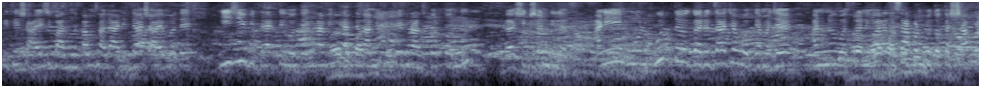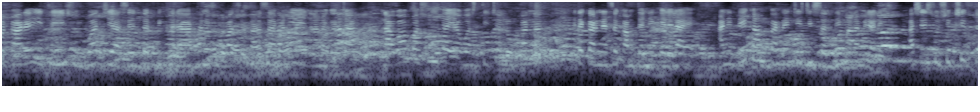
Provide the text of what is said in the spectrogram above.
तिथे शाळेची बांधकाम झालं आणि त्या शाळेमध्ये ही जी विद्यार्थी होते ह्या विद्यार्थ्यांना आम्ही तिथे ट्रान्सफर करून शिक्षण दिलं. आणि मूलभूत गरजा ज्या होत्या म्हणजे अन्न वस्त्र निवारा जसं आपण बोलतो तशा प्रकारे इथे ही सुरुवात जी असेल तर ती खऱ्या अर्थाने सुरुवात सुतार साहेबांनी या इंदिरानगरच्या नावापासून त्या या वस्तीच्या लोकांना व्यक्त करण्याचं काम त्यांनी केलेलं आहे. आणि ते काम करण्याची जी संधी मला मिळाली असे सुशिक्षित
